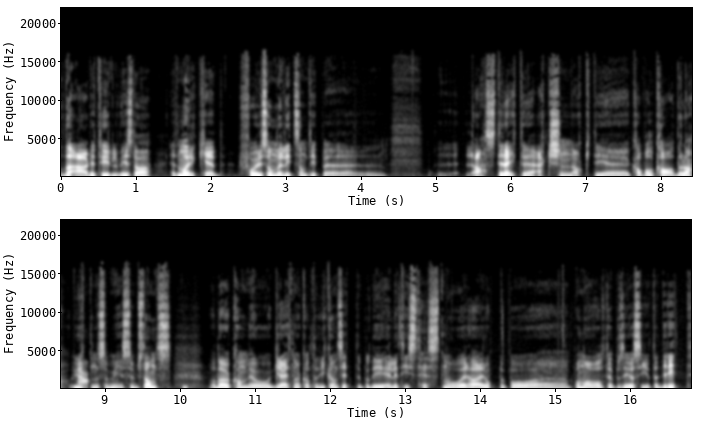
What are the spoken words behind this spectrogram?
Og da er det tydeligvis da et marked for sånne litt sånn type ja, streite, actionaktige kavalkader, da, Ja. uten så mye substans. Og da kan vi jo greit nok at de kan sitte på de elitisthestene våre her oppe på, eh, på nå, holdt jeg på å si, og si at det er dritt,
